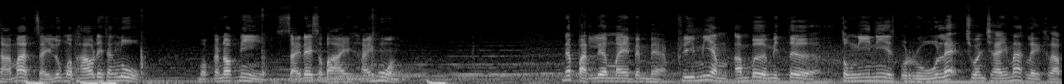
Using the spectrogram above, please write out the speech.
สามารถใส่ลูกมะพร้าวได้ทั้งลูกหมวกกันน็อกนี่ใส่ได้สบายหายห่วง หน้าปัดเรือนไมล์เป็นแบบ premium amber meter ตรงนี้นี่หรูและชวนใช้มากเลยครับ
